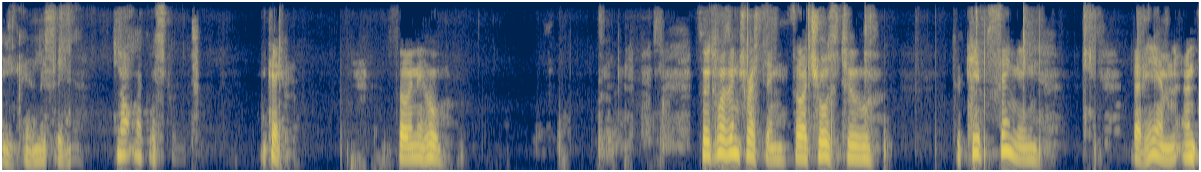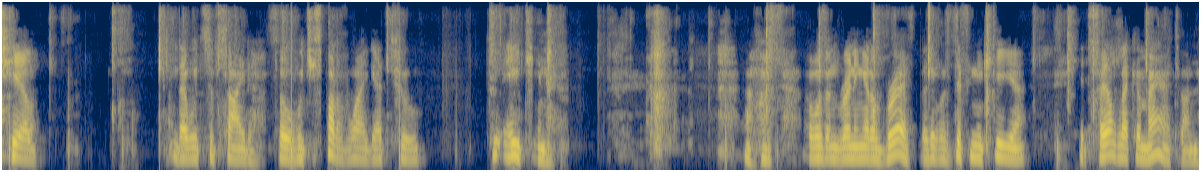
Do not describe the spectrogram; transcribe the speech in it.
Okay, let's see. No, I go straight. Okay. So, anywho, so it was interesting. So I chose to to keep singing that hymn until that would subside. So which is part of why I got to to 18. I was I wasn't running out of breath, but it was definitely uh, it felt like a marathon.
